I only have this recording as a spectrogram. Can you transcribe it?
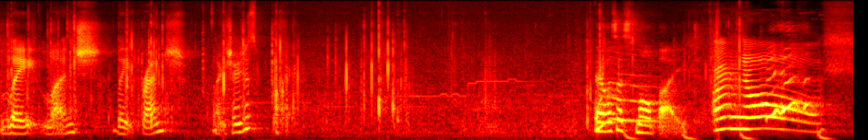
late lunch, late brunch. Like, should I just, okay. That was a small bite. I know.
